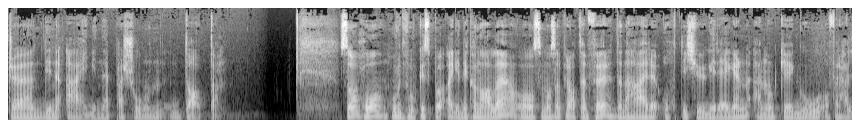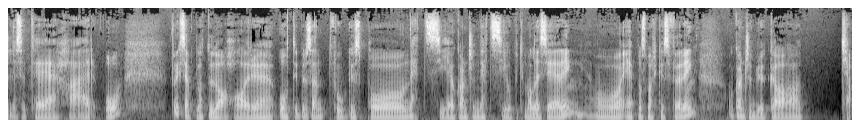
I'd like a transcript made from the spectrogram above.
dine egne persondata. Så ha hovedfokus på egne kanaler, og som vi har pratet om før, denne 80-20-regelen er nok god å forholde seg til her òg. F.eks. at du da har 80 eh, fokus på nettside og kanskje nettsideoptimalisering og e-postmarkedsføring, og kanskje bruker tja,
